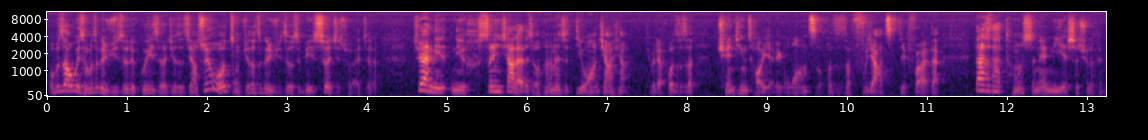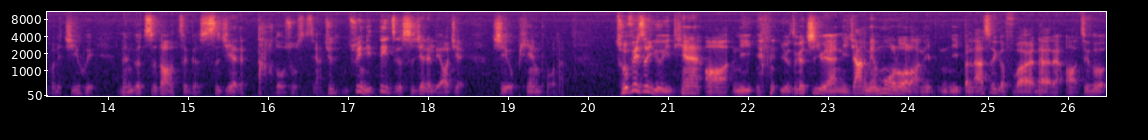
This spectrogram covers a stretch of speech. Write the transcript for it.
我不知道为什么这个宇宙的规则就是这样，所以我总觉得这个宇宙是被设计出来的。虽然你你生下来的时候可能是帝王将相，对不对？或者是权倾朝野的一个王子，或者是富家子弟、富二代，但是他同时呢，你也失去了很多的机会，能够知道这个世界的大多数是这样，就所以你对这个世界的了解是有偏颇的。除非是有一天啊，你 有这个机缘，你家里面没落了，你你本来是一个富二代的啊，最后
